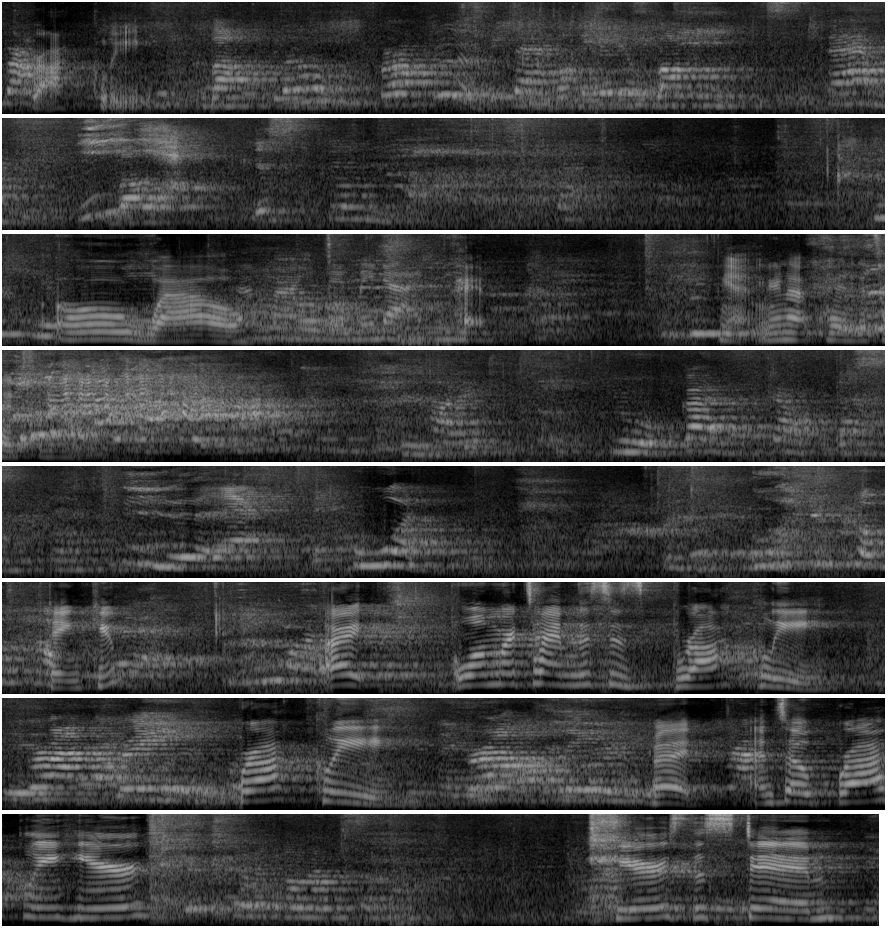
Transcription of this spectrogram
Broccoli. Broccoli. ปไหนเนี่ย Broccoli. Broccoli. Oh, wow. Okay. Yeah, you're not paying attention. Thank you. All right, one more time. This is broccoli. Broccoli. Broccoli. Broccoli. Good. And so broccoli here, here's the stem.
